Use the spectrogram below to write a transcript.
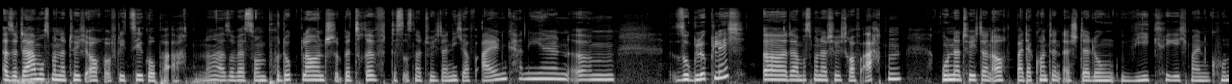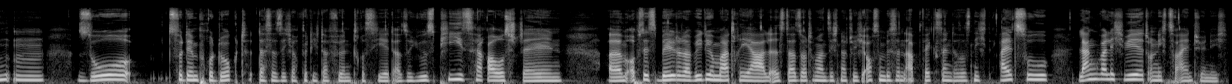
Also da muss man natürlich auch auf die Zielgruppe achten. Ne? Also was so ein Produktlaunch betrifft, das ist natürlich dann nicht auf allen Kanälen ähm, so glücklich. Äh, da muss man natürlich drauf achten. Und natürlich dann auch bei der Content-Erstellung, wie kriege ich meinen Kunden so zu dem Produkt, dass er sich auch wirklich dafür interessiert. Also USPs herausstellen, ähm, ob es jetzt Bild- oder Videomaterial ist. Da sollte man sich natürlich auch so ein bisschen abwechseln, dass es nicht allzu langweilig wird und nicht zu eintönig.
